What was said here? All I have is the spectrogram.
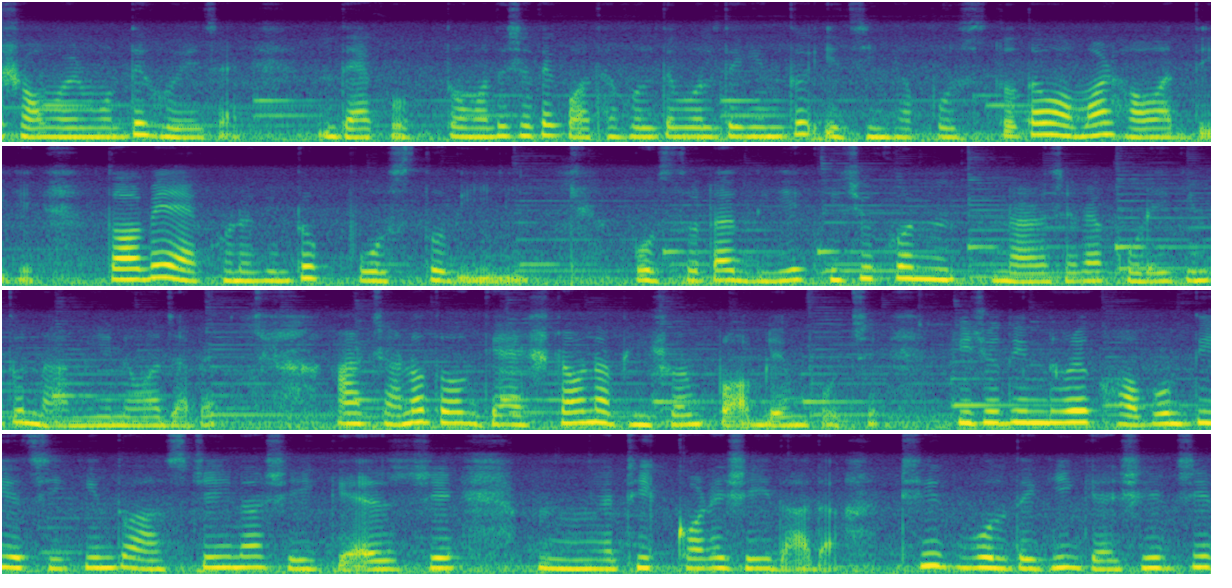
সময়ের মধ্যে হয়ে যায়। দেখো, তোমাদের সাথে কথা বলতে বলতে কিন্তু এই ঝিঙ্গা পোস্তটাও আমার হওয়ার দিকে। তবে এখনও কিন্তু পোস্ত দিইনি। পোস্তটা দিয়ে কিছুক্ষণ নাড়াচাড়া করেই কিন্তু নামিয়ে নেওয়া যাবে। আর জানো তো, গ্যাসটাও না ভীষণ প্রবলেম করছে। কিছুদিন ধরে খবর দিয়েছি, কিন্তু আসছেই না সেই গ্যাস যে ঠিক করে সেই দাদা। ঠিক বলতে কি, গ্যাসের যে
